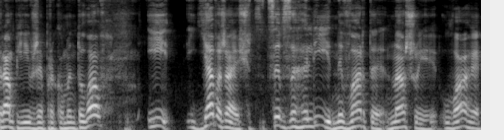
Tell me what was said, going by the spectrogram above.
Трамп її вже прокоментував. І я вважаю, що це- взагалі не варте нашої уваги,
